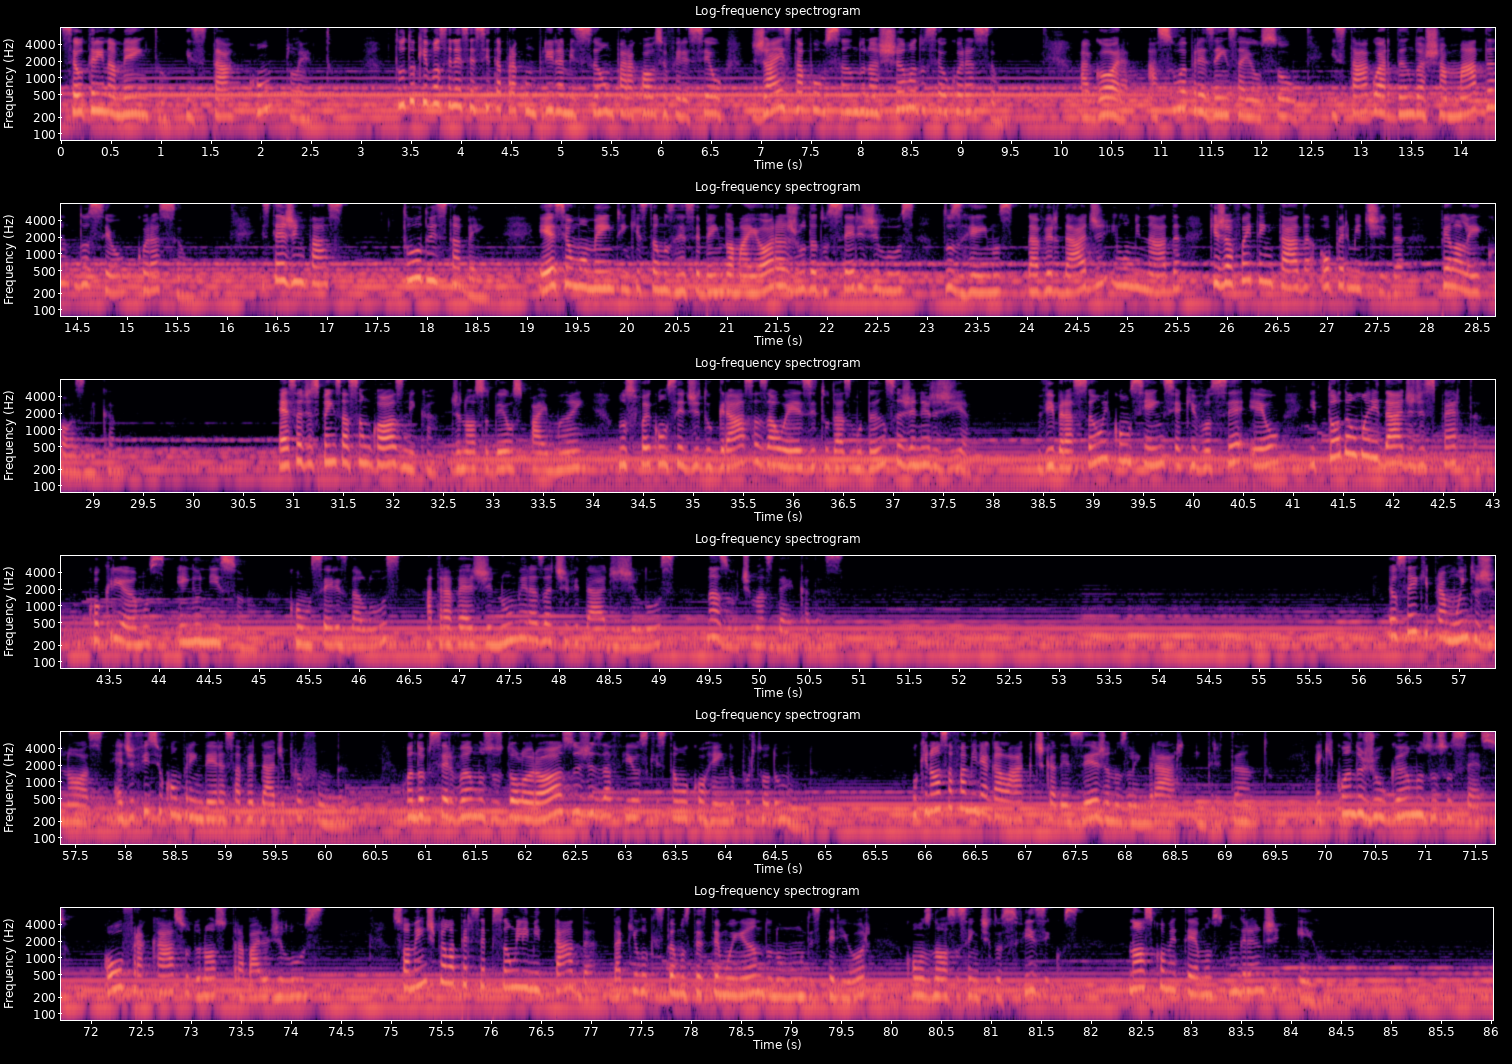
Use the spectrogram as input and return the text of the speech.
Seu treinamento está completo. Tudo o que você necessita para cumprir a missão para a qual se ofereceu já está pulsando na chama do seu coração. Agora, a sua presença Eu Sou está aguardando a chamada do seu coração. Esteja em paz, tudo está bem. Esse é o momento em que estamos recebendo a maior ajuda dos seres de luz dos reinos da verdade iluminada que já foi tentada ou permitida pela lei cósmica. Essa dispensação cósmica de nosso Deus Pai e Mãe nos foi concedido graças ao êxito das mudanças de energia, vibração e consciência que você, eu e toda a humanidade desperta, cocriamos em uníssono com os seres da luz através de inúmeras atividades de luz nas últimas décadas. Eu sei que para muitos de nós é difícil compreender essa verdade profunda quando observamos os dolorosos desafios que estão ocorrendo por todo o mundo. O que nossa família galáctica deseja nos lembrar, entretanto, é que quando julgamos o sucesso ou o fracasso do nosso trabalho de luz somente pela percepção limitada daquilo que estamos testemunhando no mundo exterior com os nossos sentidos físicos, nós cometemos um grande erro.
